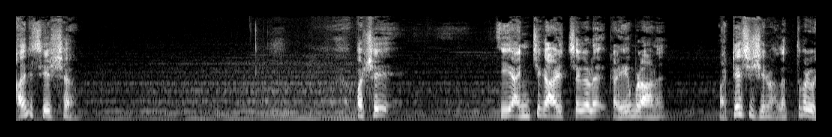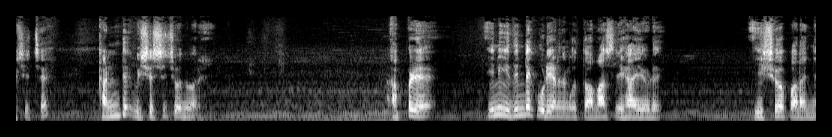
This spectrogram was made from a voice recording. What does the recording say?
അതിനുശേഷം പക്ഷേ ഈ അഞ്ച് കാഴ്ചകൾ കഴിയുമ്പോഴാണ് മറ്റേ ശിഷ്യനും അകത്ത് പ്രവേശിച്ച് കണ്ട് വിശ്വസിച്ചു എന്ന് പറയും. അപ്പോഴ് ഇനി ഇതിന്റെ കൂടെയാണ് നമുക്ക് തോമാസ് ലിഹായോട് ഈശോ പറഞ്ഞ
